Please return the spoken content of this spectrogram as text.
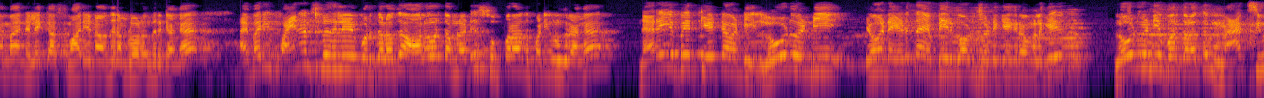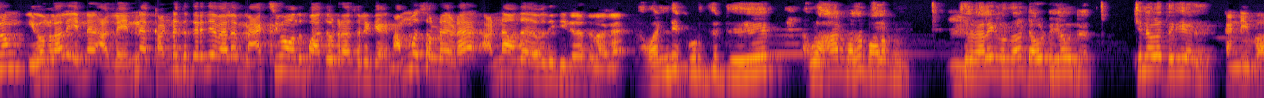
நம்ம நிலைக்காஸ் கார்ஸ் மாரியனா வந்து நம்மளோட வந்திருக்காங்க. அது மாதிரி ஃபைனான்ஸ் ஃபெசிலிட்டி பொறுத்த அளவுக்கு ஆல் ஓவர் தமிழ்நாடு சூப்பராக வந்து பண்ணி கொடுக்குறாங்க. நிறைய பேர் கேட்ட வண்டி லோடு வண்டி இவங்ககிட்ட எடுத்தா எப்படி இருக்கும் அப்படின்னு சொல்லிட்டு கேட்குறவங்களுக்கு லோடு வண்டியை பொறுத்த அளவுக்கு மேக்ஸிமம் இவங்களால என்ன அதுல என்ன கண்ணுக்கு தெரிஞ்ச வேலை மேக்ஸிமம் வந்து பார்த்து விட்றா சொல்லியிருக்காங்க. நம்ம சொல்றத விட அண்ணா வந்து அதை பத்தி டீட்டெயிலாக சொல்லுவாங்க. வண்டி கொடுத்துட்டு அவங்க ஆறு மாதம் ஃபாலோ பண்ணணும். சில வேலைகள் வந்தாலும் டவுட் சின்ன வேலை தெரியாது. கண்டிப்பா.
